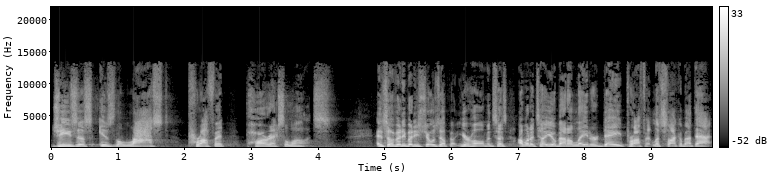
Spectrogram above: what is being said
Jesus is the last prophet par excellence. And so if anybody shows up at your home and says, I want to tell you about a later day prophet, let's talk about that.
